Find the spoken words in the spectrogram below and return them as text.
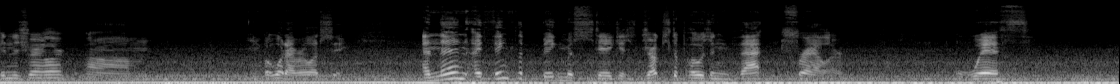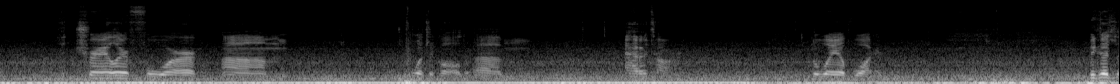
in the trailer. Um, but whatever, let's see. And then I think the big mistake is juxtaposing that trailer with the trailer for um, what's it called? Um, Avatar: The Way of Water. Because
